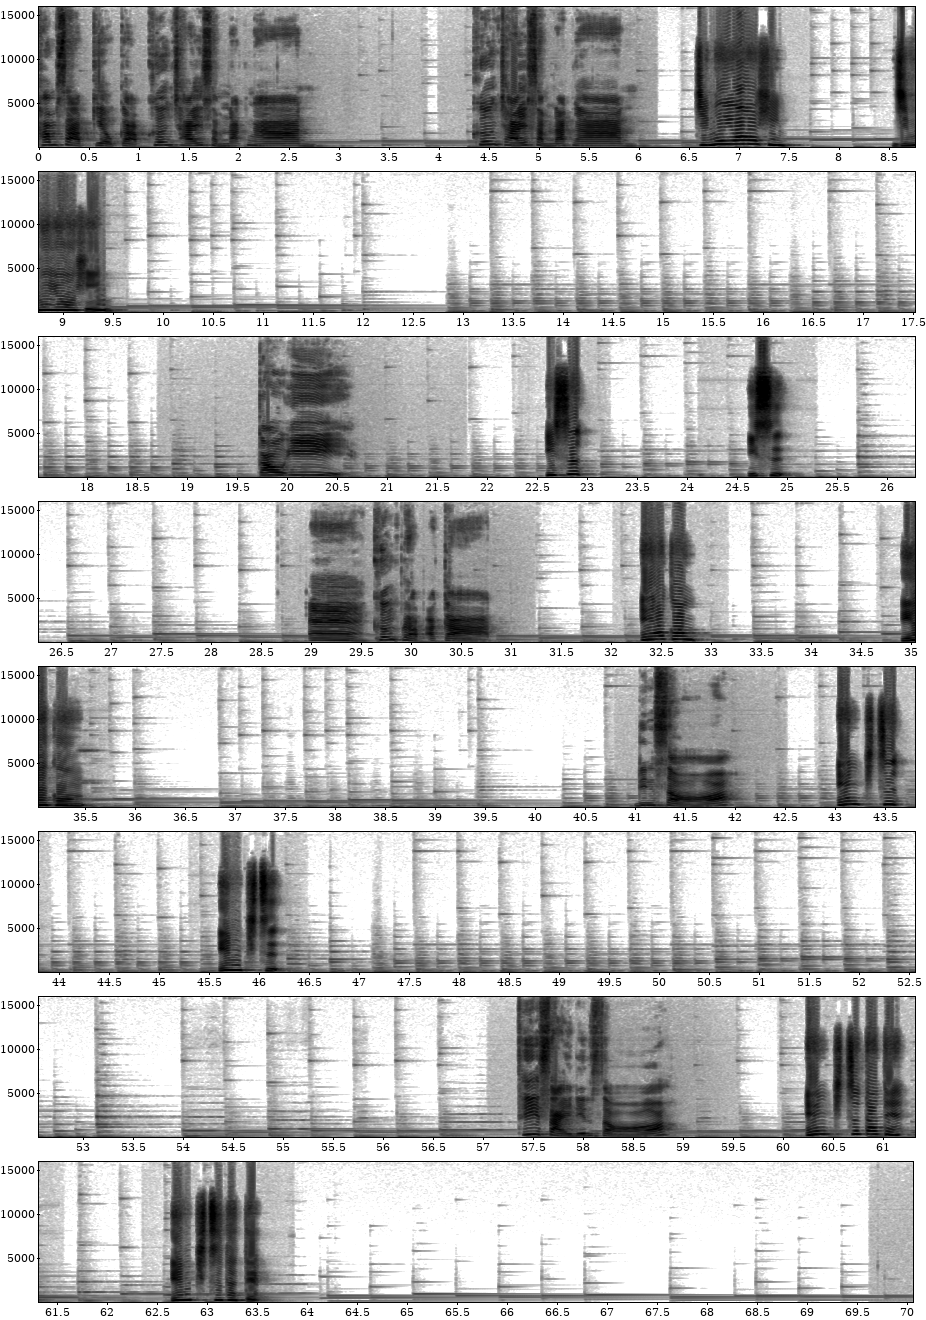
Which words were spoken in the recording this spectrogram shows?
คำศัพท์เกี่ยวกับเครื่องใช้สำนักงาน เครื่องใช้สำนักงาน 事務用品、事務用品、 เก้าอี้ 椅子、椅子、 เครื่องปรับอากาศ エアコン、エアコン、 ดินสอ 鉛筆、鉛筆、 ที่ใส่ดินสอ 鉛 筆立て、鉛筆立て、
